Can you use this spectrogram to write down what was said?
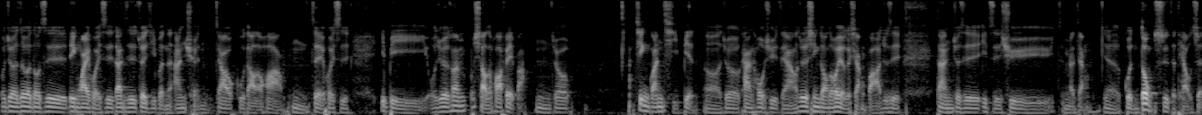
我觉得这个都是另外一回事。但是最基本的安全要顾到的话，嗯，这也会是一笔我觉得算不小的花费吧。嗯，就静观其变，呃，就看后续怎样。就是心中都会有个想法，就是但就是一直去怎么讲，呃，滚动式的调整。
